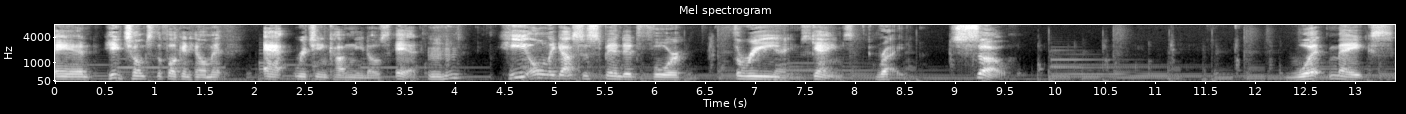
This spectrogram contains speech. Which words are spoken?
and he chunks the fucking helmet at Richie Incognito's head. Mm-hmm. He only got suspended for three Games. games. Right. So, what makes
